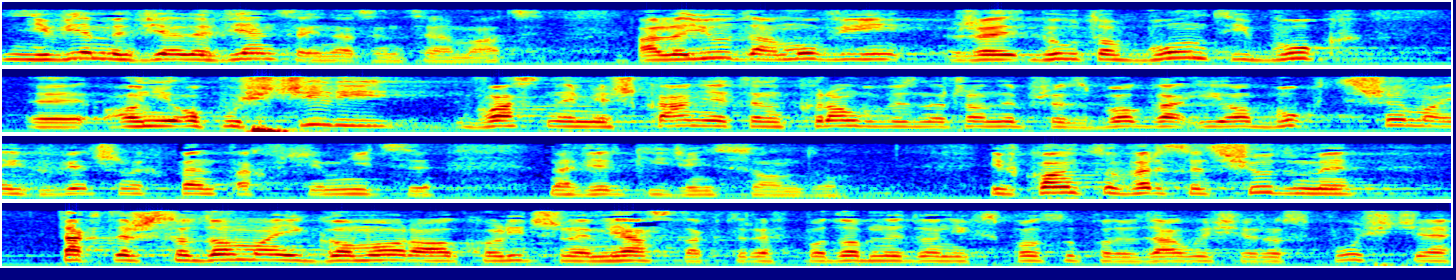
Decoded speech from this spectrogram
nie wiemy wiele więcej na ten temat, ale Juda mówi, że był to bunt i Bóg, e, oni opuścili własne mieszkanie, ten krąg wyznaczony przez Boga i Bóg trzyma ich w wiecznych pętach w ciemnicy na wielki dzień sądu. I w końcu werset siódmy tak też Sodoma i Gomora, okoliczne miasta, które w podobny do nich sposób poddały się rozpuście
